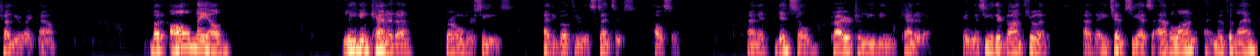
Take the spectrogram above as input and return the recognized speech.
tell you right now. But all mail leaving Canada for overseas had to go through the censors also and it did so prior to leaving Canada. It was either gone through it at HMCS Avalon in Newfoundland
